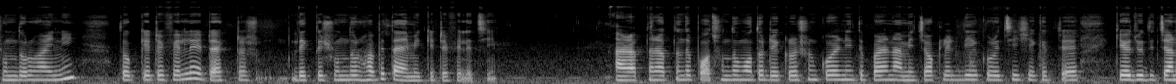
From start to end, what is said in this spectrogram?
সুন্দর হয়নি। তো কেটে ফেলে এটা একটা দেখতে সুন্দর হবে, তাই আমি কেটে ফেলেছি। আর আপনারা আপনাদের পছন্দ মতো ডেকোরেশন করে নিতে পারেন। আমি চকলেট দিয়ে করেছি, সেক্ষেত্রে কেউ যদি চান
